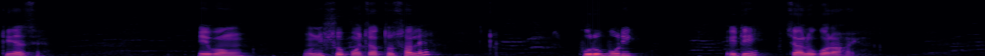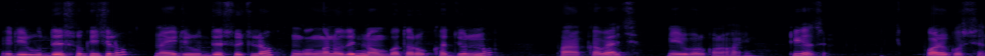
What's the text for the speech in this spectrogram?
ঠিক আছে? এবং উনিশশো পঁচাত্তর সালে পুরোপুরি এটি চালু করা হয়। এটির উদ্দেশ্য কী ছিল? না, এটির উদ্দেশ্য ছিল গঙ্গা নদীর নব্যতা রক্ষার জন্য ফারাক্কা ব্যাচ নির্ভর করা হয়। ঠিক আছে? পরের কোশ্চেন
